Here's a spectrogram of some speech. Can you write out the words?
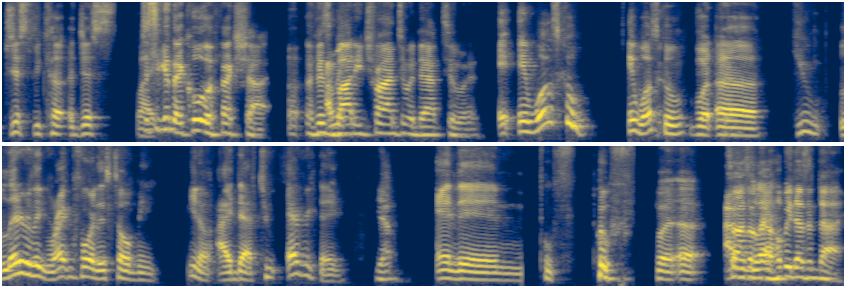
just because just like, just to get that cool effect shot of his I mean, body trying to adapt to it. it. It was cool. It was cool, but uh, you literally right before this told me you know, I adapt to everything. Yep. And then poof, poof. But uh, I'm glad, I hope he doesn't die.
